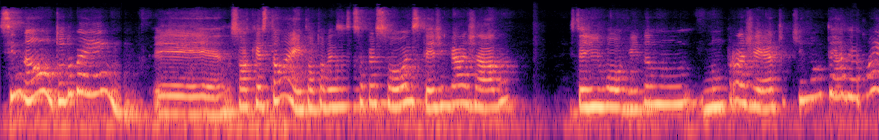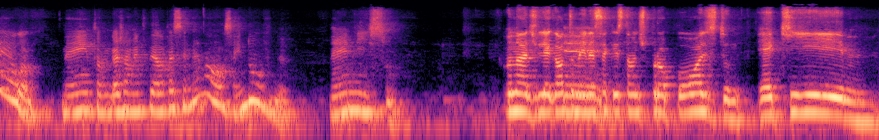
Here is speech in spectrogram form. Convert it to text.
Se não, tudo bem. É, só a questão é, então talvez essa pessoa esteja engajada, esteja envolvida num, num projeto que não tem a ver com ela, né? Então o engajamento dela vai ser menor, sem dúvida, né? Nisso. Ô, Nádia, legal também é, nessa questão de propósito é que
